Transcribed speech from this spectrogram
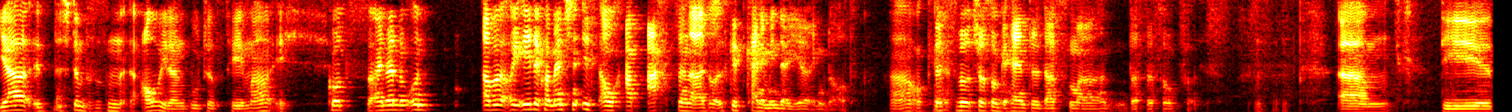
Ja, äh, stimmt, das ist ein, auch wieder ein gutes Thema. Ich. Kurz zur Einwendung. Und, aber jede Convention ist auch ab 18, also es gibt keine Minderjährigen dort. Ah, okay. Das wird schon so gehandelt, dass man, dass das so ist. Ähm, die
